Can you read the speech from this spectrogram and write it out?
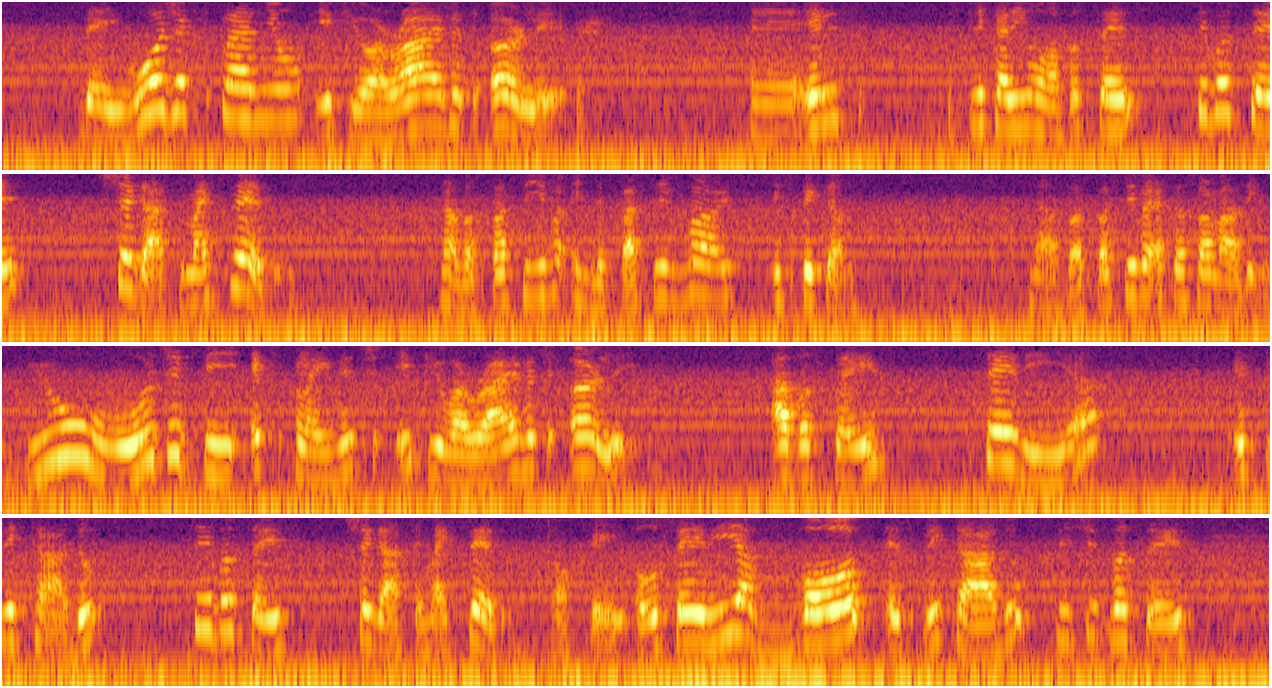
They would explain you if you arrived earlier. É, eles explicariam a vocês se você chegasse mais cedo. Na voz passiva, in the passive voice, it becomes na voz passiva é transformada em You would be explained if you arrived early. A vocês seria explicado se vocês chegassem mais cedo, ok? Ou seria vos explicado se vocês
